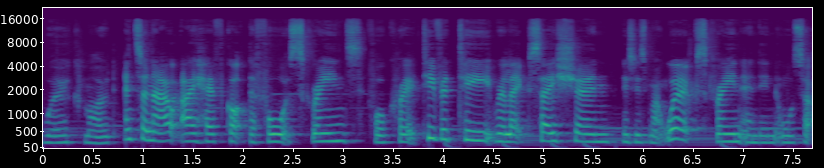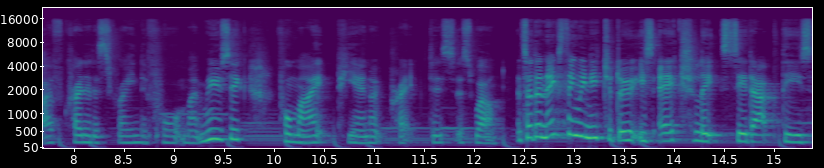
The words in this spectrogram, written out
work mode. And so now I have got the four screens for creativity, relaxation. This is my work screen. And then also I've created a screen for my music, for my piano practice as well. And so the next thing we need to do is actually set up these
